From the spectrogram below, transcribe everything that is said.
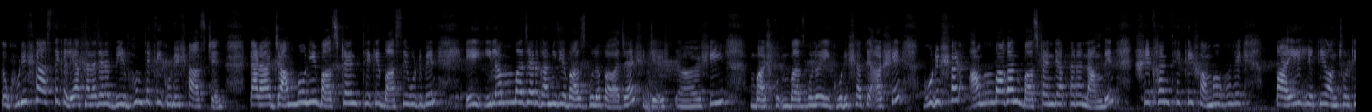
তো ঘুরিষা আসতে গেলে আপনারা যারা বীরভূম থেকে ঘুরিষা আসছেন, তারা জাম্বনি বাস স্ট্যান্ড থেকে বাসে উঠবেন। এই ইলামবাজারগামী যে বাসগুলো পাওয়া যায়, যে সেই বাস বাসগুলো এই ঘুরিষাতে আসে। ঘুরিষার আমবাগান বাস স্ট্যান্ডে আপনারা নামবেন। সেখান থেকে সম্ভব হলে পায়ে হেঁটে অঞ্চলটি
